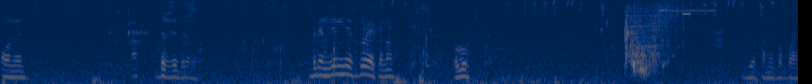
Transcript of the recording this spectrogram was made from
Он він. Держи, держи. Блін, він між этими. Амур. Бабай.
